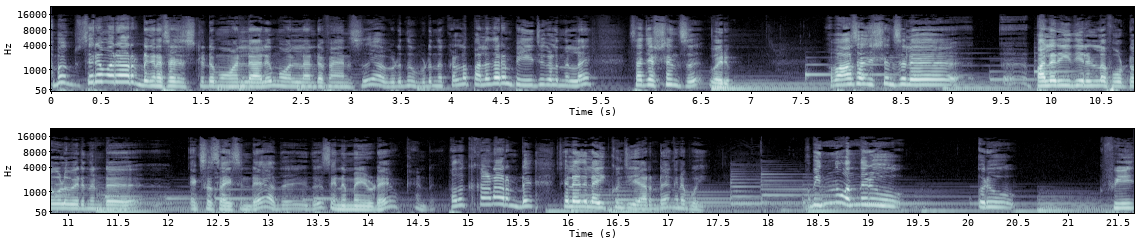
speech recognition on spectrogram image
അപ്പം സ്ഥിരം വരാറുണ്ട് ഇങ്ങനെ സജസ്റ്റഡ് മോഹൻലാൽ മോഹൻലാലിന്റെ ഫാൻസ് അവിടുന്ന് ഇവിടുന്നൊക്കെ ഉള്ള പലതരം പേജുകളിൽ നിന്നുള്ള സജഷൻസ് വരും. അപ്പോൾ ആ സജഷൻസിൽ പല രീതിയിലുള്ള ഫോട്ടോകൾ വരുന്നുണ്ട് എക്സസൈസിന്റെ അത് ഇത് സിനിമയുടെ ഒക്കെ ഉണ്ട്. അപ്പോൾ അതൊക്കെ കാണാറുണ്ട്. ചിലത് ലൈക്കും ചെയ്യാറുണ്ട്. അങ്ങനെ പോയി. അപ്പോൾ ഇന്ന് വന്നൊരു ഒരു ഫീ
